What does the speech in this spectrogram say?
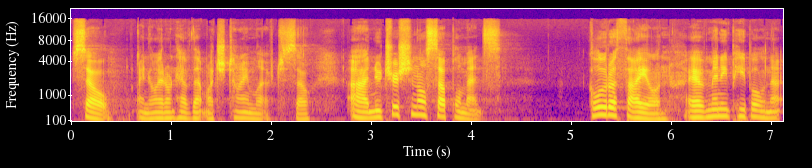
So, I know I don't have that much time left. So, uh, nutritional supplements. Glutathione. I have many people, not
